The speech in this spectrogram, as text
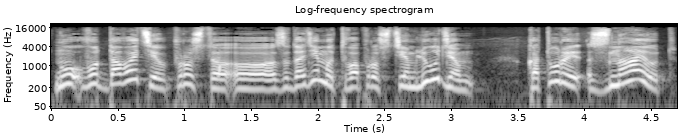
Ну вот давайте просто э, зададим этот вопрос тем людям, которые знают,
